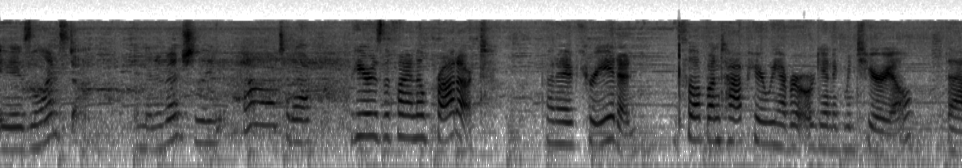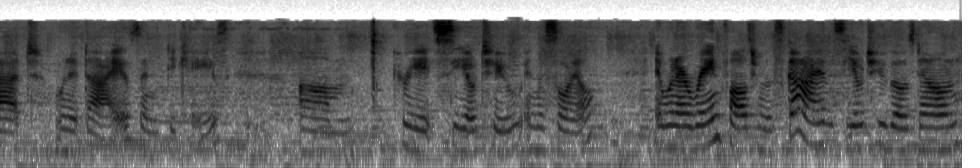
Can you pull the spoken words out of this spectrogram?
is the limestone. And then eventually, ah, ta-da! Here's the final product that I've created. So up on top here we have our organic material that when it dies and decays um, creates CO2 in the soil. And when our rain falls from the sky, the CO2 goes down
